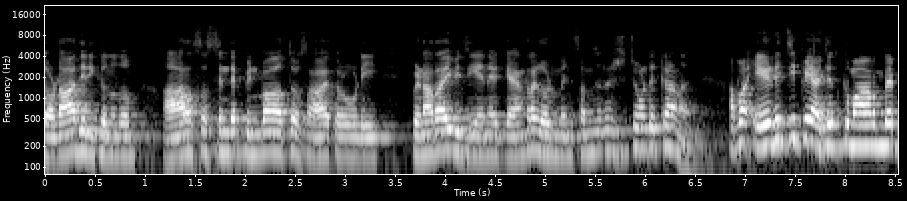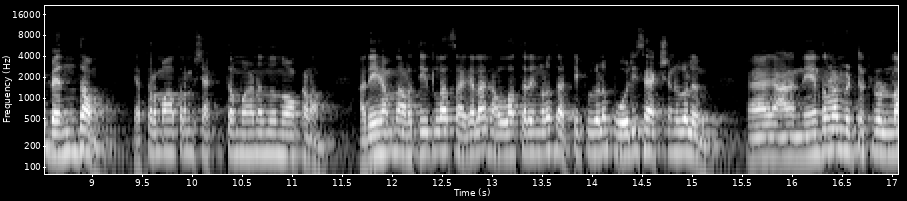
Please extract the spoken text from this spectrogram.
തൊടാതിരിക്കുന്നതും ആർ എസ് എസിന്റെ പിൻഭാഗത്തോ സഹായത്തോടുകൂടി പിണറായി വിജയനെ കേന്ദ്ര ഗവൺമെന്റ് സംരക്ഷിച്ചുകൊണ്ടിരിക്കുകയാണ്. അപ്പോൾ A D G P Ajith കുമാറിന്റെ ബന്ധം എത്രമാത്രം ശക്തമാണെന്ന് നോക്കണം. അദ്ദേഹം നടത്തിയിട്ടുള്ള സകല കള്ളത്തരങ്ങളും തട്ടിപ്പുകളും പോലീസ് ആക്ഷനുകളും നിയന്ത്രണം വിട്ടിട്ടുള്ള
